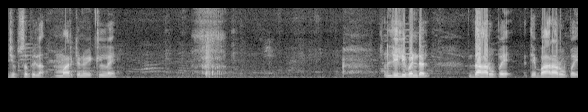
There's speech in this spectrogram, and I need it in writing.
जिप्सोफिला मार्केट विकलेला आहे. लिली बंडल दहा रुपये ते बारा रुपये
